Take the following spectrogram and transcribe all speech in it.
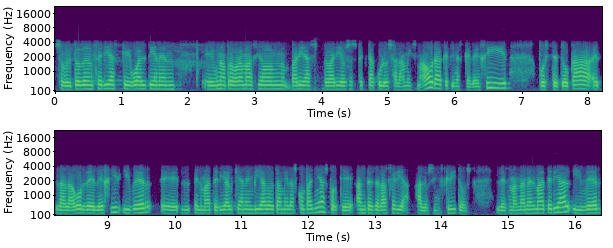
sobre todo en ferias que igual tienen eh, una programación, varias, varios espectáculos a la misma hora que tienes que elegir, pues te toca la labor de elegir y ver eh, el material que han enviado también las compañías, porque antes de la feria a los inscritos les mandan el material y ver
